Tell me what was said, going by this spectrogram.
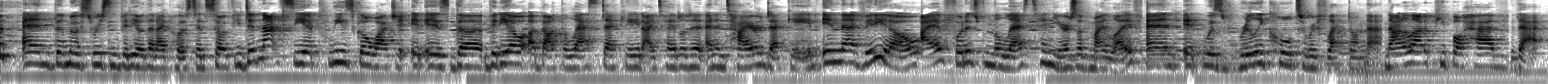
and the most recent video that I posted. So if you did not see it, please go watch it. It is the video about the last decade. I titled it An Entire Decade. In that video, I have footage from the last 10 years of my life and it was really cool to reflect on that. Not a lot of people have that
